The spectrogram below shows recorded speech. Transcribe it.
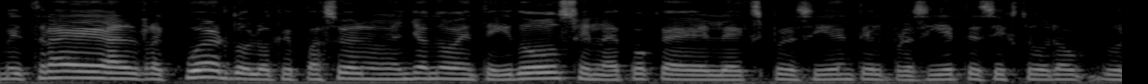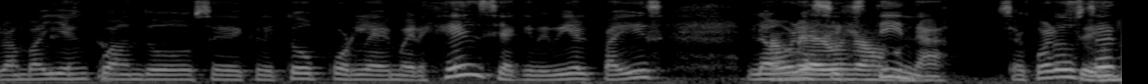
me trae al recuerdo lo que pasó en el año 92, en la época del expresidente, el presidente Sixto Durán Ballén, cuando se decretó por la emergencia que vivía el país la hora sixtina. ¿Se acuerda usted?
